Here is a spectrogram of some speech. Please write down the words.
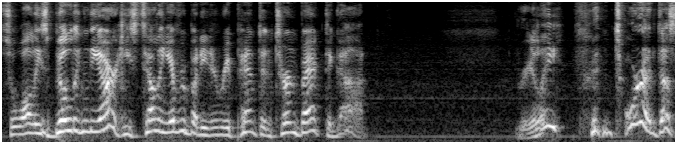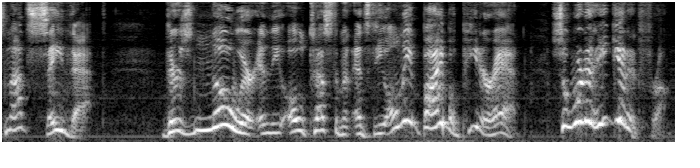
So while he's building the ark, he's telling everybody to repent and turn back to God. Really? Torah does not say that. There's nowhere in the Old Testament. It's the only Bible Peter had. So where did he get it from?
